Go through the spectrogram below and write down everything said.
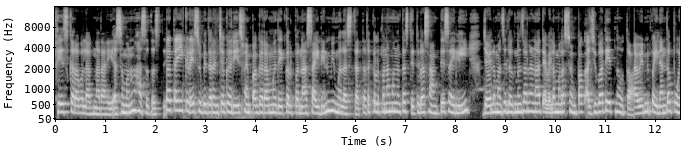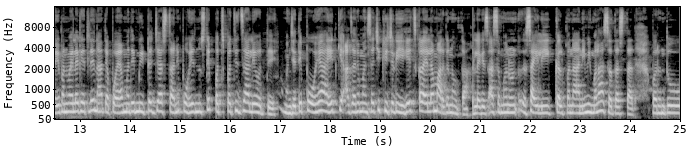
फेस करावं लागणार आहे असं म्हणून हसत असते. तर आता इकडे सुभेदारांच्या घरी स्वयंपाकघरामध्ये कल्पना सायली आणि विमल असतात. आता कल्पना म्हणत असते तुला सांगते सायली ज्यावेळेला माझं लग्न झालं ना त्यावेळेला मला स्वयंपाक अजिबात येत नव्हता. त्यावेळी मी पहिल्यांदा पोहे बनवायला घेतले ना त्या पोह्यामध्ये मीठच जास्त आणि पोहे नुसते पचपचीत झाले होते. म्हणजे ते पोहे आहेत की आजारी माणसाची खिचडी हेच कळायला मार्ग नव्हता. लगेच असं म्हणून सायली कल्पना आणि विमल हसत असतात. परंतु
